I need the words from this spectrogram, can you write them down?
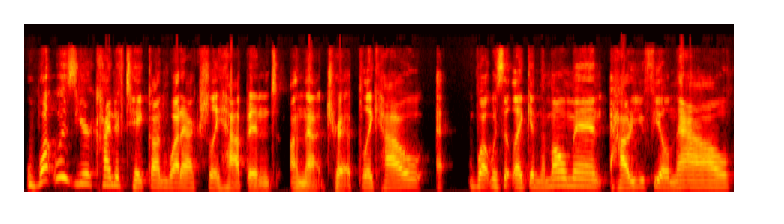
What was your kind of take on what actually happened on that trip? Like how what was it like in the moment? How do you feel now?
